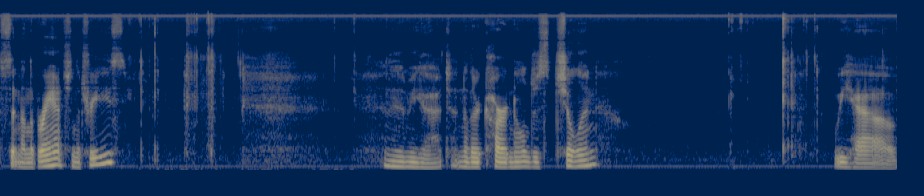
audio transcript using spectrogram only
sitting on the branch in the trees. And then we got another cardinal just chilling. We have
